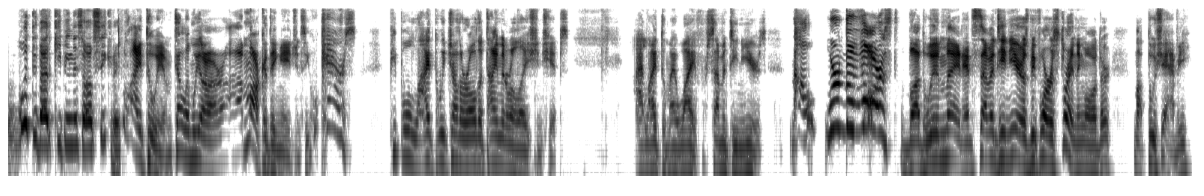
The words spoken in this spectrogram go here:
what about keeping this all secret? Lie to him. Tell him we are a marketing agency. Who cares? People lie to each other all the time in relationships. I lied to my wife for 17 years. Now we're divorced, but we made it 17 years before restraining order. Not too shabby.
